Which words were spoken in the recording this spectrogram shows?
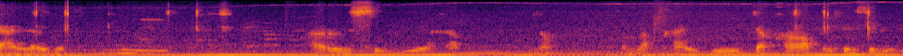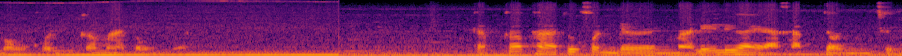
กลๆแล้วเห็นมีพระฤาษีอะครับเนาะสำหรับใครที่จะครอบให้เป็นสิริมงคลก็มาตรงนี้ครับก็พาทุกคนเดินมาเรื่อยๆอะครับ จนถึง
